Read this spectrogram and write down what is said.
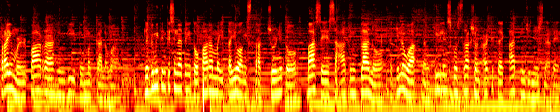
primer para hindi ito magkalawang. Gagamitin kasi natin ito para maitayo ang structure nito base sa ating plano na ginawa ng Kalin's Construction Architect at Engineers natin.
